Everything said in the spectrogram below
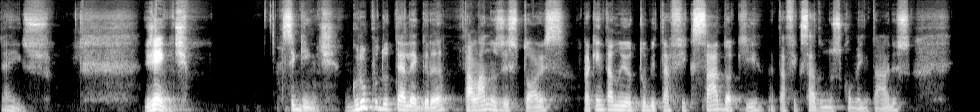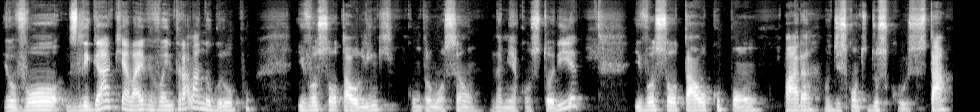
É isso. Gente, seguinte, grupo do Telegram, tá lá nos stories. Para quem tá no YouTube, tá fixado aqui, tá fixado nos comentários. Eu vou desligar aqui a live, vou entrar lá no grupo e vou soltar o link com promoção da minha consultoria e vou soltar o cupom para o desconto dos cursos, tá?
